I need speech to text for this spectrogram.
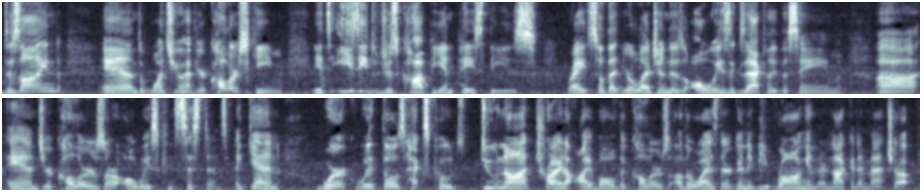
designed, and once you have your color scheme, it's easy to just copy and paste these, right? So that your legend is always exactly the same uh, and your colors are always consistent. Again, work with those hex codes. Do not try to eyeball the colors, otherwise they're going to be wrong and they're not going to match up.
